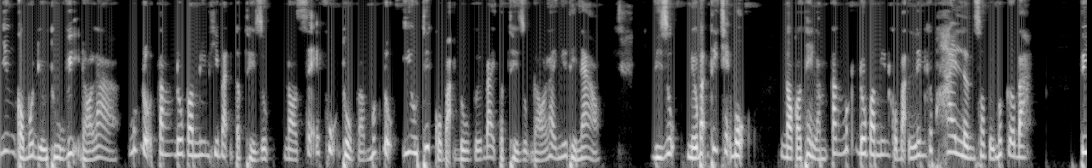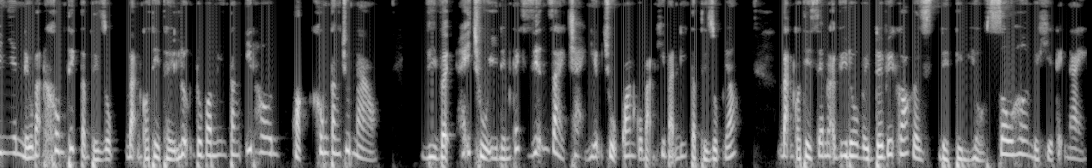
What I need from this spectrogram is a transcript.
Nhưng có một điều thú vị đó là mức độ tăng dopamine khi bạn tập thể dục nó sẽ phụ thuộc vào mức độ yêu thích của bạn đối với bài tập thể dục đó là như thế nào. Ví dụ, nếu bạn thích chạy bộ, nó có thể làm tăng mức dopamine của bạn lên gấp 2 lần so với mức cơ bản. Tuy nhiên nếu bạn không thích tập thể dục, bạn có thể thấy lượng dopamine tăng ít hơn hoặc không tăng chút nào. Vì vậy, hãy chú ý đến cách diễn giải trải nghiệm chủ quan của bạn khi bạn đi tập thể dục nhé. Bạn có thể xem lại video về David Goggins để tìm hiểu sâu hơn về khía cạnh này.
